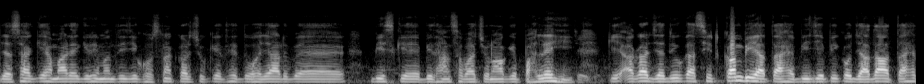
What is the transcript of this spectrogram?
जैसा कि हमारे गृह मंत्री जी घोषणा कर चुके थे 2020 के विधानसभा चुनाव के पहले ही कि अगर जदयू का सीट कम भी आता है बीजेपी को ज़्यादा आता है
